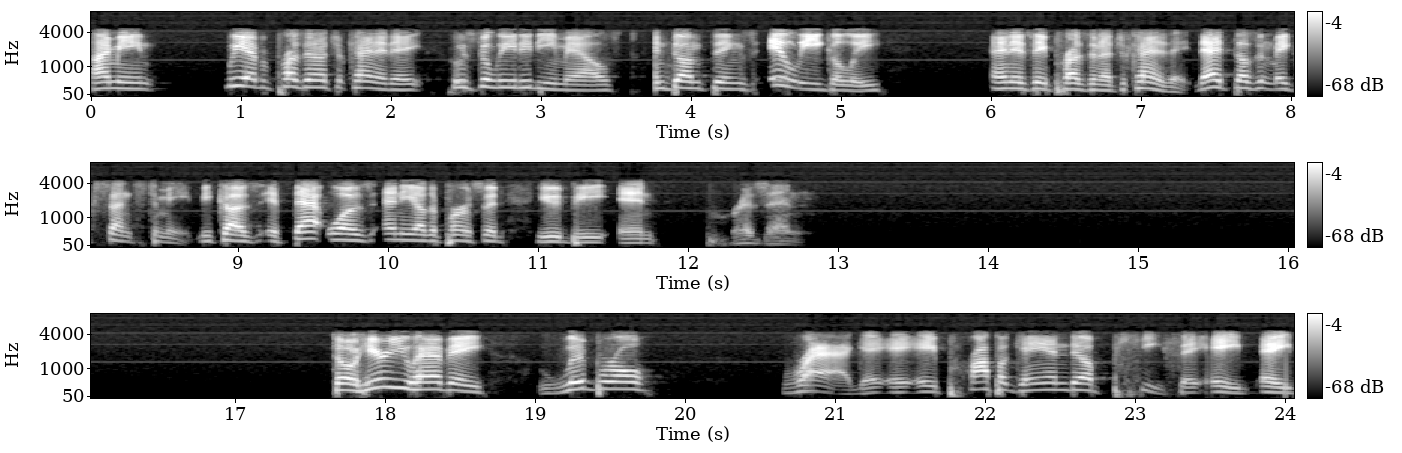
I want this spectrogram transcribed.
I mean, we have a presidential candidate who's deleted emails and done things illegally and is a presidential candidate. That doesn't make sense to me because if that was any other person, you'd be in prison. So here you have a liberal rag, a, a, a propaganda piece, a, a, a,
